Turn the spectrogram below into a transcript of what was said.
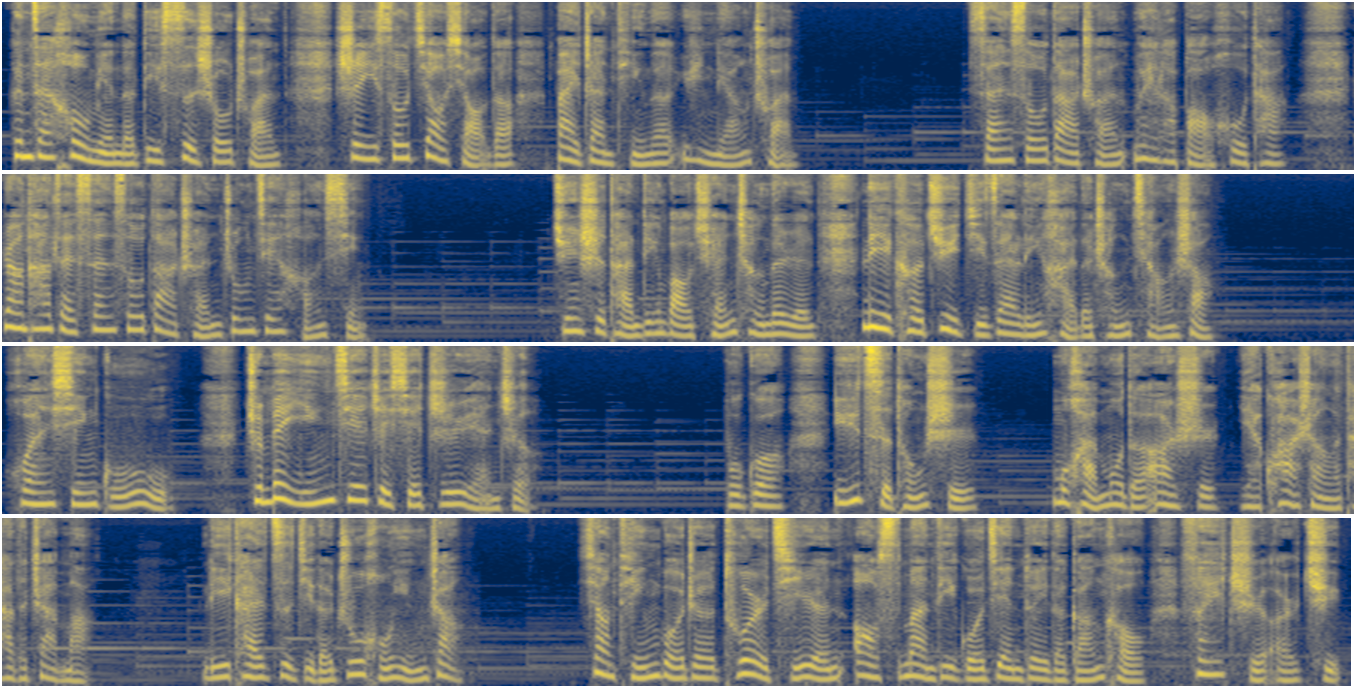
跟在后面的第四艘船是一艘较小的拜占庭的运粮船。三艘大船为了保护他，让他在三艘大船中间航行。君士坦丁堡全城的人立刻聚集在临海的城墙上，欢欣鼓舞，准备迎接这些支援者。不过与此同时，穆罕默德二世也跨上了他的战马，离开自己的朱红营帐，向停泊着土耳其人奥斯曼帝国舰队的港口飞驰而去。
